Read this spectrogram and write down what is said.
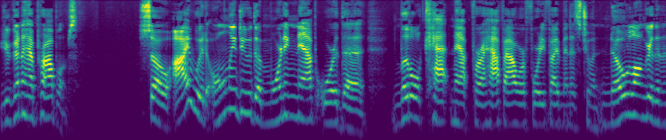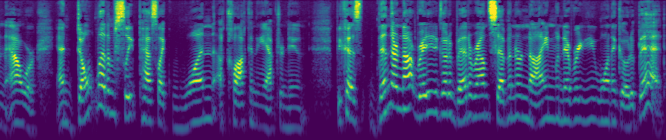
you're going to have problems. So I would only do the morning nap or the little cat nap for a half hour, 45 minutes to no longer than an hour. And don't let them sleep past like one o'clock in the afternoon because then they're not ready to go to bed around seven or nine whenever you want to go to bed.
